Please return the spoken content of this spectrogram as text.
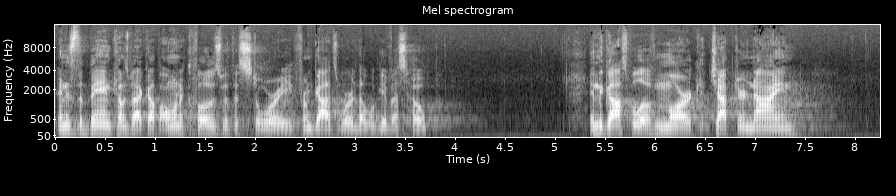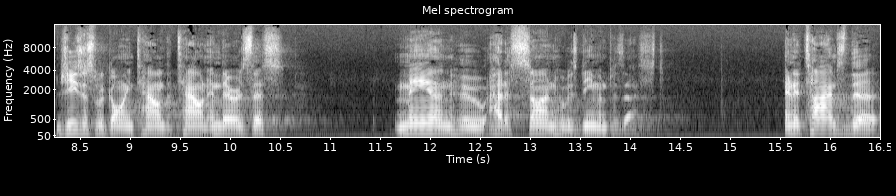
And as the band comes back up, I want to close with a story from God's word that will give us hope. In the Gospel of Mark, chapter 9, Jesus was going town to town, and there was this man who had a son who was demon possessed. And at times, the,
